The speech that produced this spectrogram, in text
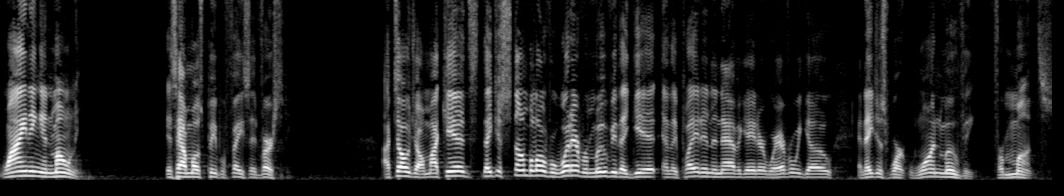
Whining and moaning is how most people face adversity. I told y'all, my kids, they just stumble over whatever movie they get and they play it in the navigator wherever we go, and they just work one movie for months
